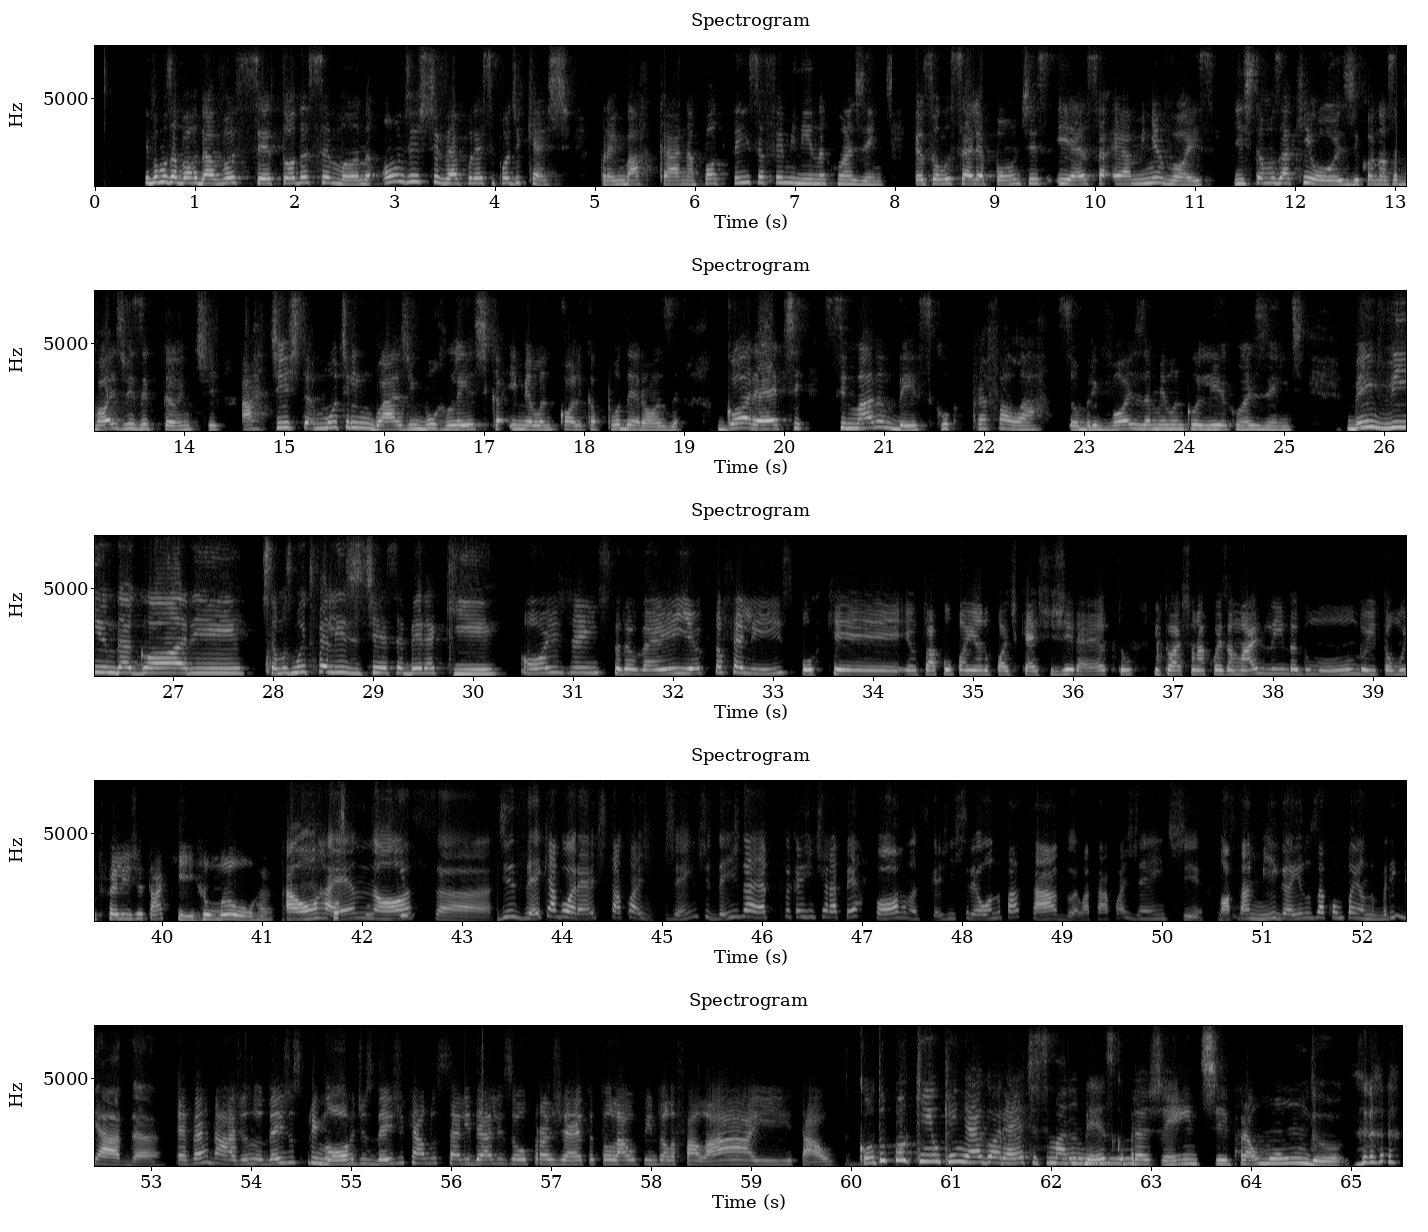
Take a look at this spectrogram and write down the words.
E vamos abordar você toda semana, onde estiver por esse podcast para embarcar na potência feminina com a gente. Eu sou Lucélia Pontes e essa é a minha voz. E estamos aqui hoje com a nossa voz visitante, artista multilinguagem, burlesca e melancólica poderosa, Gorete Cimarandesco, para falar sobre voz da melancolia com a gente. Bem-vinda, Gore! Estamos muito felizes de te receber aqui. Oi, gente, tudo bem? Eu que estou feliz porque eu estou acompanhando o podcast direto e estou achando a coisa mais linda do mundo e estou muito feliz de estar aqui. Uma honra. A honra é nossa. Dizer que a Gorete está com a gente desde a época que a gente era performance, que a gente estreou ano passado. Ela está com a gente. Nossa amiga aí nos acompanhando. Obrigada. É verdade. Eu desde os primórdios, desde que a Lucélia idealizou o projeto, eu estou lá ouvindo ela falar e tal. Conta um pouquinho quem é Gorete esse marandesco pra gente, para o mundo.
